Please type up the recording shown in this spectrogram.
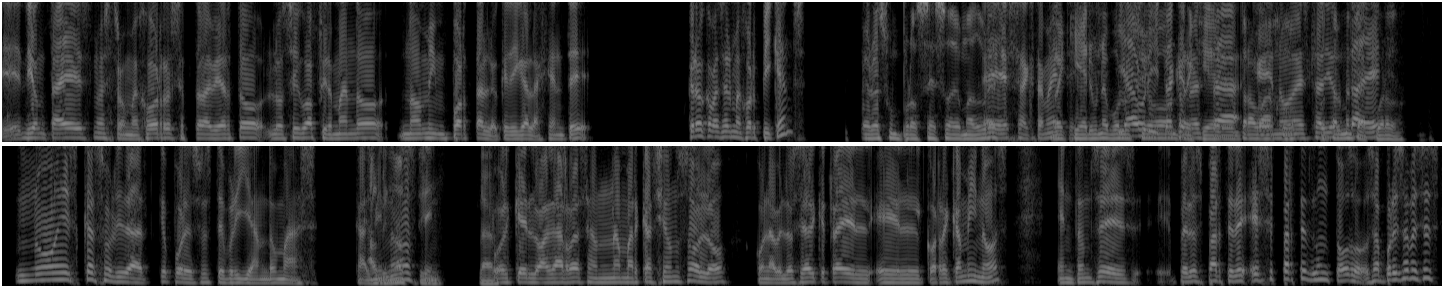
Eh, Diontae es nuestro mejor receptor abierto. Lo sigo afirmando. No me importa lo que diga la gente. Creo que va a ser mejor Pickens. Pero es un proceso de madurez. Exactamente. Requiere una evolución, ahorita que no requiere está- un que trabajo. no está Totalmente de Diontae, acuerdo. No es casualidad que por eso esté brillando más Calvin, Calvin Austin. Austin, Claro. Porque lo agarras a una marcación solo, con la velocidad que trae el, el correcaminos. Entonces, eh, pero es parte de, es parte de un todo. O sea, por eso a veces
